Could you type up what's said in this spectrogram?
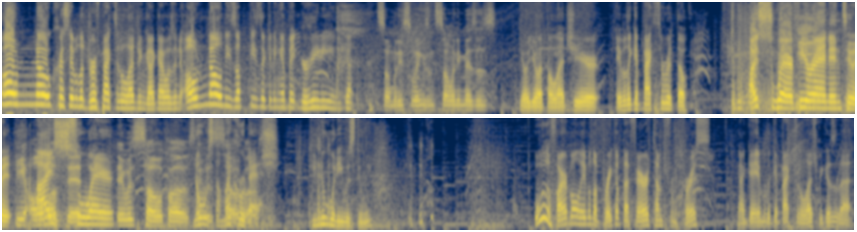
Oh, no! Chris able to drift back to the legend. Guy Guy wasn't... Oh, no! These up Bs are getting a bit greedy. And Guy- So many swings and so many misses. Yo-Yo at the ledge here. Able to get back through it, though. I swear, if he, He- ran into it, He I almost did. swear. It was so close. No, it it's was the so micro close. dash. He knew what he was doing. Ooh, the fireball able to break up that fair attempt from Chris. Guy able to get back to the ledge because of that.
